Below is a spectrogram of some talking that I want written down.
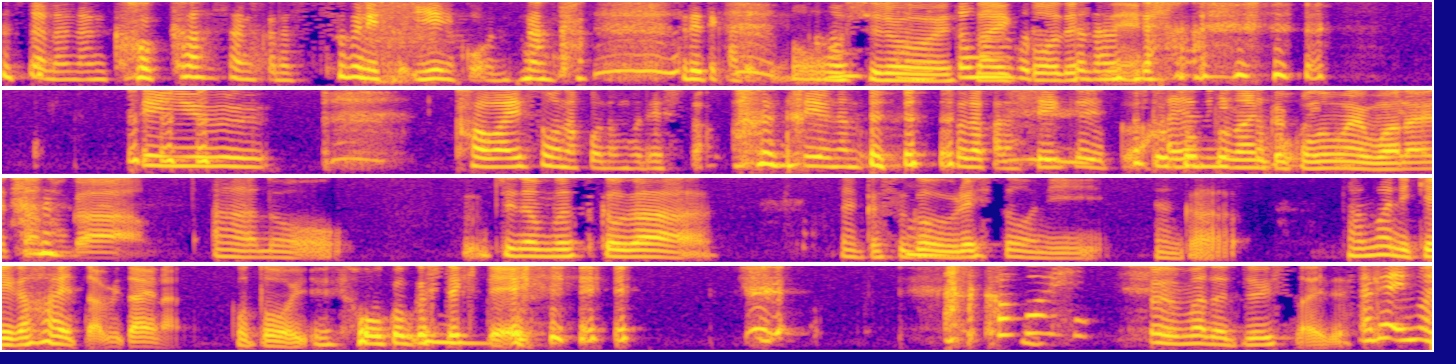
そしたらなんかお母さんからすぐに家にこうなんか連れてかれて。面白い。本当に人のこと知っていうかわいそうな子供でした。っていうなのそうだから性教育はあとちょっとなんかこの前笑笑えたのが、あのうちの息子がなんかすごい嬉しそうに、なんかたまに毛が生えたみたいなことを報告してきて、あかわい。い。うん、まだ11歳です。あ。れ、今、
